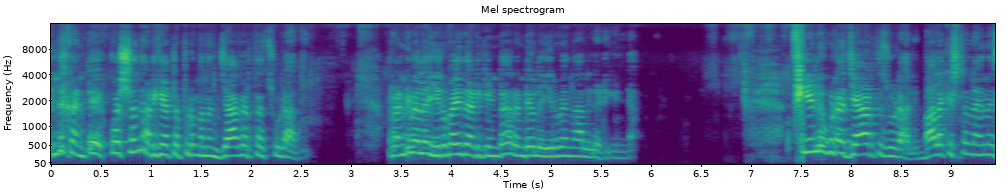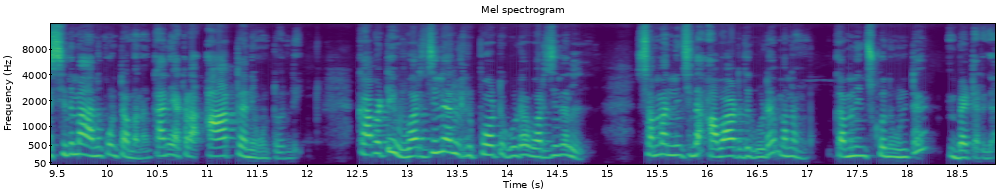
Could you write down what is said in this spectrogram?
ఎందుకంటే క్వశ్చన్ అడిగేటప్పుడు మనం జాగ్రత్త చూడాలి. రెండు వేల ఇరవై ఐదు అడిగిండా రెండు వేల ఇరవై నాలుగు అడిగిండా? ఫీల్డ్ కూడా జాగ్రత్త చూడాలి. బాలకృష్ణ అనే సినిమా అనుకుంటాం మనం కానీ అక్కడ ఆర్ట్ అని ఉంటుంది. కాబట్టి ఒరిజినల్ రిపోర్ట్ కూడా ఒరిజినల్ సంబంధించిన అవార్డు కూడా మనం గమనించుకొని ఉంటే బెటర్గా.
